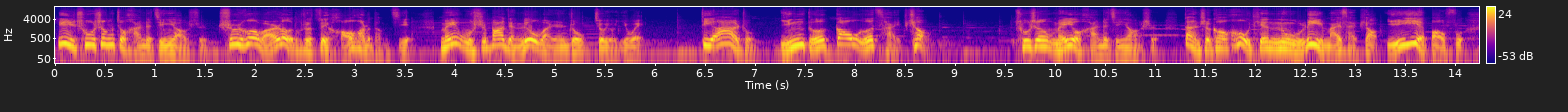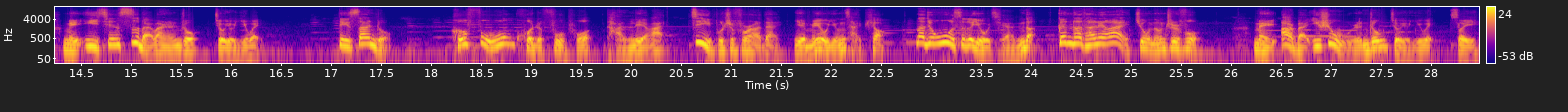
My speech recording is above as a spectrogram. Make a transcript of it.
一出生就含着金钥匙，吃喝玩乐都是最豪华的等级，每五十八点六万人中就有一位。第二种，赢得高额彩票。出生没有含着金钥匙，但是靠后天努力买彩票一夜暴富，每一千四百万人中就有一位。第三种，和富翁或者富婆谈恋爱，既不是富二代，也没有赢彩票，那就物色个有钱的，跟他谈恋爱就能致富，每二百一十五人中就有一位。所以，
